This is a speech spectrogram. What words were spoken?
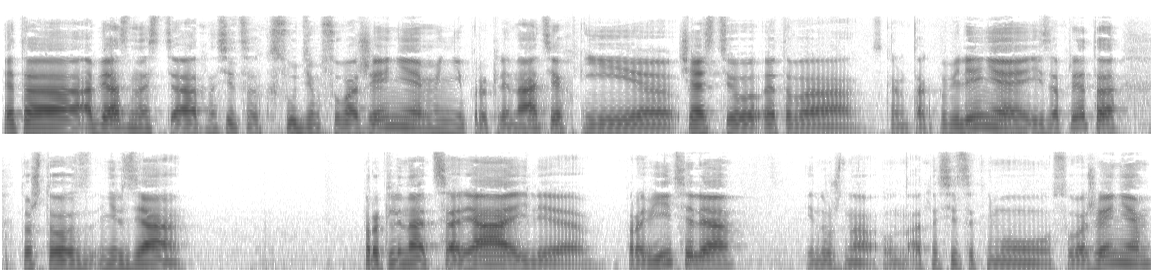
это обязанность относиться к судьям с уважением, не проклинать их. И частью этого, скажем так, повеления и запрета то, что нельзя проклинать царя или правителя, и нужно относиться к нему с уважением,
